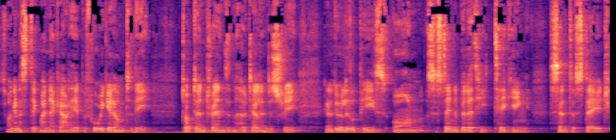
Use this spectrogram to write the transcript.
So, I'm going to stick my neck out here before we get on to the top 10 trends in the hotel industry. I'm going to do a little piece on sustainability taking center stage,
